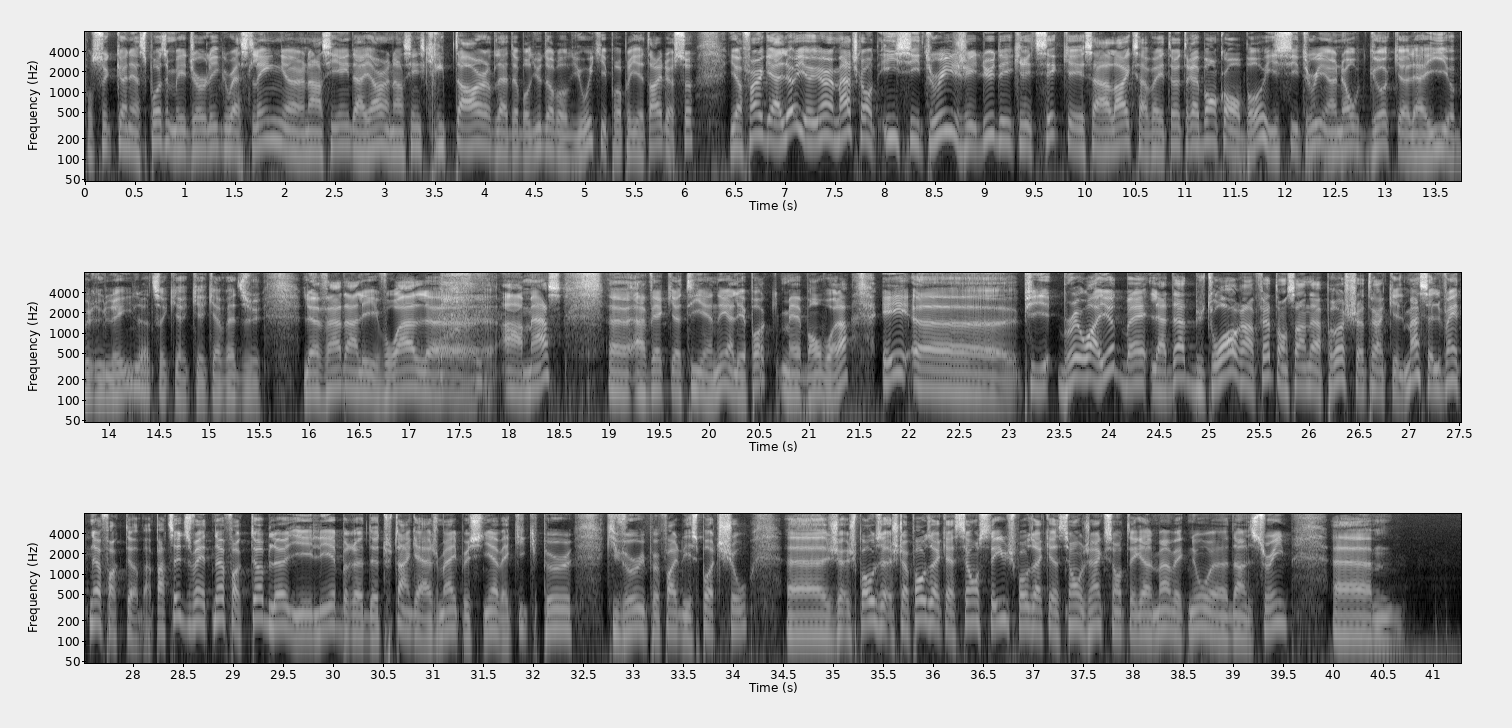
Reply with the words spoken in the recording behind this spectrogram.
Pour ceux qui ne connaissent pas, c'est Major League Wrestling, un ancien d'ailleurs, un ancien scripteur de la WWE qui est propriétaire de ça. Il a fait un gala, il a eu un match contre EC3. J'ai lu des critiques et ça a l'air que ça va être un très bon combat. EC3, un autre gars que la I a brûlé, là, qui, qui, qui, avait du, le vent dans les voiles euh, en masse euh, avec TNA à l'époque. Mais bon, voilà. Et euh, puis Bray Wyatt, ben, la date butoir, en fait, on s'en approche tranquillement, c'est le 29 octobre. À partir du 29 octobre, là, il est libre de tout engagement. Il peut signer avec qui, qui peut, qui veut. Il peut faire des spots shows. Euh, je, je, pose, je te pose la question, Steve. Je pose la question aux gens qui sont également avec nous euh, dans le stream. Euh,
